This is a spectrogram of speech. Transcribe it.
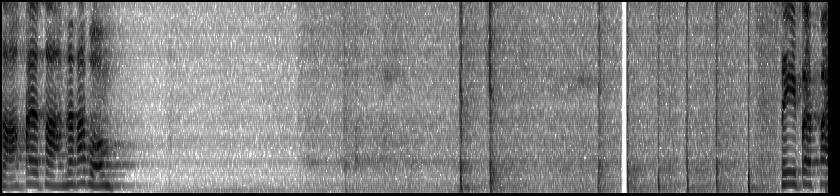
สามแปดสามนะครับผมสี่แปดแปด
